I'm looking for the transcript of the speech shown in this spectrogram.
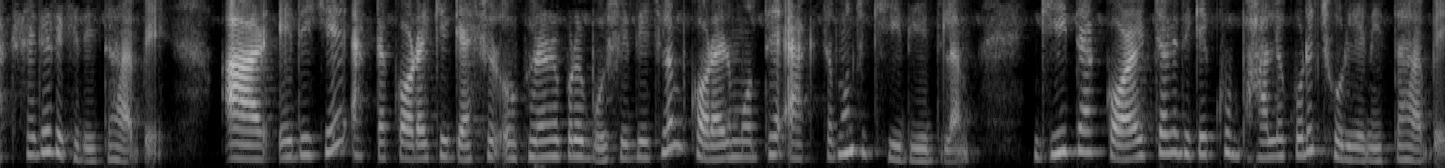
এক সাইডে রেখে দিতে হবে। আর এদিকে একটা কড়াইকে গ্যাসের ওভেনের উপরে বসিয়ে দিয়েছিলাম, কড়াইয়ের মধ্যে এক চামচ ঘি দিয়ে দিলাম। ঘিটা কড়াইয়ের চারিদিকে খুব ভালো করে ছড়িয়ে নিতে হবে।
